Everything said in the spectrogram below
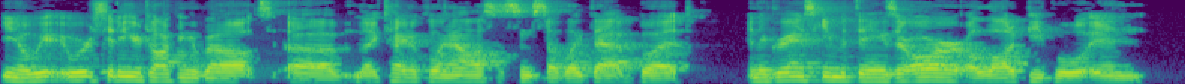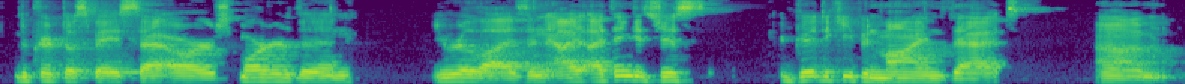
you know we, are sitting here talking about uh, like technical analysis and stuff like that, but in the grand scheme of things, there are a lot of people in the crypto space that are smarter than you realize. And I, I think it's just good to keep in mind that um,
